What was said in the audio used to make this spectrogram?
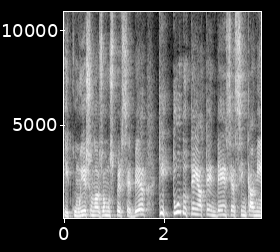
e com isso nós vamos perceber que tudo tem a tendência a se encaminhar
